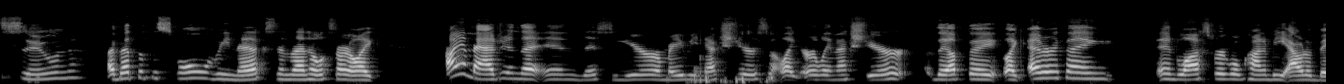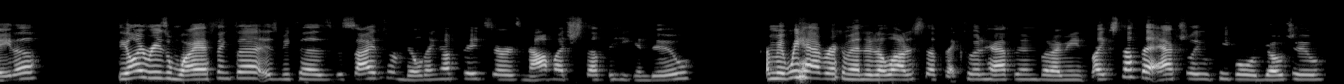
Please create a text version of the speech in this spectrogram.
soon. I bet that the school will be next, and then he'll start like. I imagine that in this year or maybe next year, so like early next year, the update, like everything in Bloxburg will kind of be out of beta. The only reason why I think that is because besides for building updates, there's not much stuff that he can do. I mean, we have recommended a lot of stuff that could happen, but I mean, like stuff that actually people would go to.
